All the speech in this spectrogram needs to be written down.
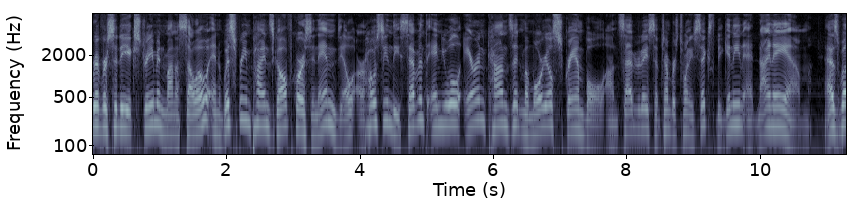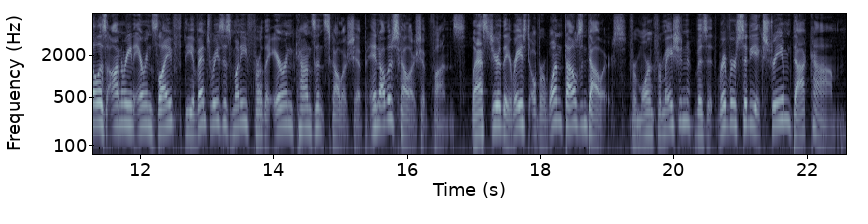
River City Extreme in Monticello and Whispering Pines Golf Course in Annandale are hosting the 7th annual Aaron Conzent Memorial Scramble on Saturday, September 26th, beginning at 9 a.m. As well as honoring Aaron's life, the event raises money for the Aaron Conzent Scholarship and other scholarship funds. Last year, they raised over $1,000. For more information, visit rivercityextreme.com.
